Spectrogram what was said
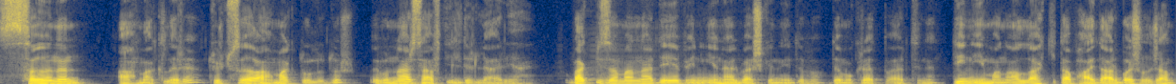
sağının ahmakları, Türk sağı ahmak doludur. Ve bunlar saf dildirler yani. Bak bir zamanlar DYP'nin genel başkanıydı bu. Demokrat Parti'nin. Din, iman, Allah, kitap, Haydarbaş hocam,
